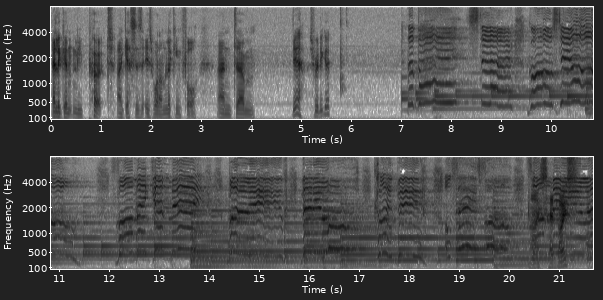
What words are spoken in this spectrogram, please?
elegantly put. I guess is is what I'm looking for, and um, yeah, it's really good. The best goes to you for making me believe that you could be faithful. Nice head voice.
